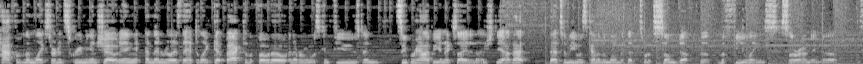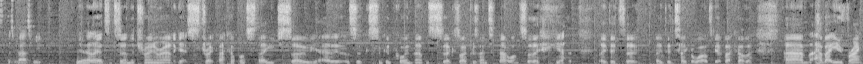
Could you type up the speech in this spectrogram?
Half of them like started screaming and shouting, and then realized they had to like get back to the photo, and everyone was confused and super happy and excited. And I just, yeah, that that to me was kind of the moment that sort of summed up the, the feelings surrounding uh, this, this past week. Yeah, they had to turn the train around to get straight back up on stage. So yeah, it a, it's a good point. That was because I presented that one. So they yeah they did uh, they did take a while to get back up there. Um, how about you, Frank?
